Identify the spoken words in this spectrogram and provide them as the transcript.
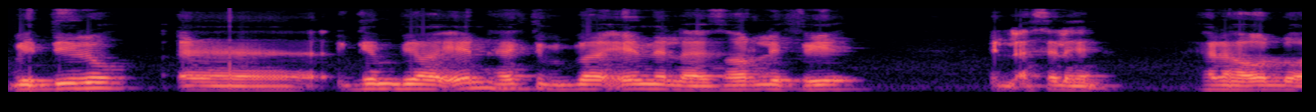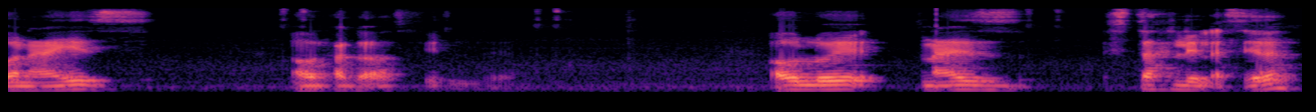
بيديله آه، game P I N. هيكتب ال P I N اللي هيظهر لي في الأسئلة هنا. هنا هقول له أنا عايز أول حاجة في أقول له إيه؟ أنا عايز افتح لي الأسئلة.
